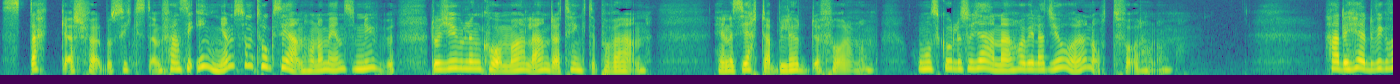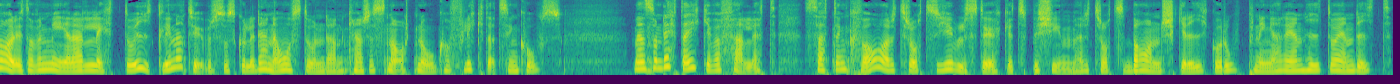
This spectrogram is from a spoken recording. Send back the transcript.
Stackars farbror Sixten, fanns det ingen som tog sig an honom ens nu, då julen kom och alla andra tänkte på varann. Hennes hjärta blödde för honom och hon skulle så gärna ha velat göra något för honom. Hade Hedvig varit av en mera lätt och ytlig natur så skulle denna åstundan kanske snart nog ha flyktat sin kos. Men som detta icke var fallet satt den kvar trots julstökets bekymmer, trots barnskrik och ropningar en hit och en dit.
